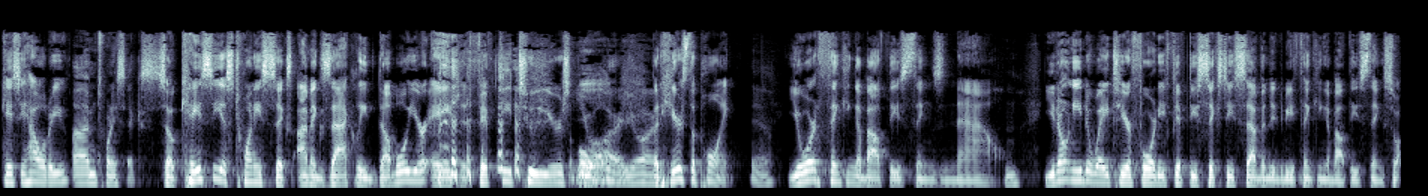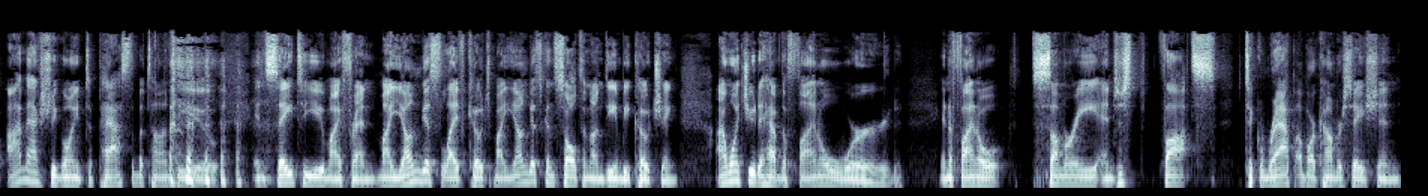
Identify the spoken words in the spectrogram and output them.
Casey, how old are you? I'm 26. So Casey is 26. I'm exactly double your age at 52 years You old. are, you are. But here's the point. Yeah. You're thinking about these things now. Hmm. You don't need to wait till you're 40, 50, 60, 70 to be thinking about these things. So I'm actually going to pass the baton to you and say to you, my friend, my youngest life coach, my youngest consultant on DMB coaching, I want you to have the final word and a final summary and just thoughts to wrap up our conversation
